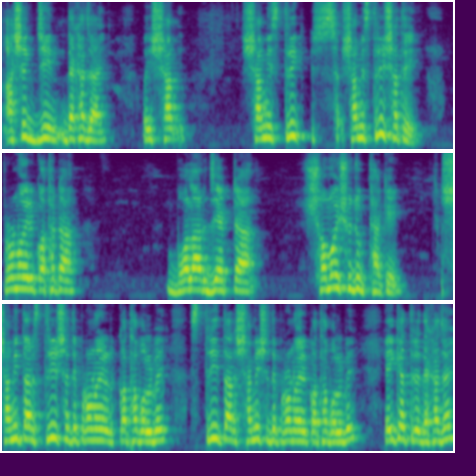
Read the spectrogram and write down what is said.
আশিক জিন দেখা যায় ওই স্বামী স্বামী স্ত্রী, স্বামী স্ত্রীর সাথে প্রণয়ের কথাটা বলার যে একটা সময় সুযোগ থাকে। স্বামী তার স্ত্রীর সাথে প্রণয়ের কথা বলবে, স্ত্রী তার স্বামীর সাথে প্রণয়ের কথা বলবে। এই ক্ষেত্রে দেখা যায়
